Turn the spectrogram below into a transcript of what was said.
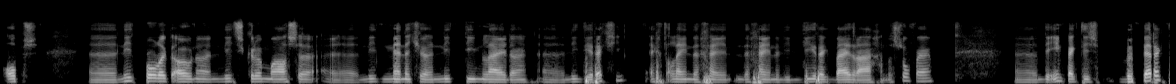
ops. niet product owner, niet scrum master, niet manager, niet teamleider, niet directie. Echt alleen degene, die direct bijdragen aan de software. Eh, de impact is beperkt.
